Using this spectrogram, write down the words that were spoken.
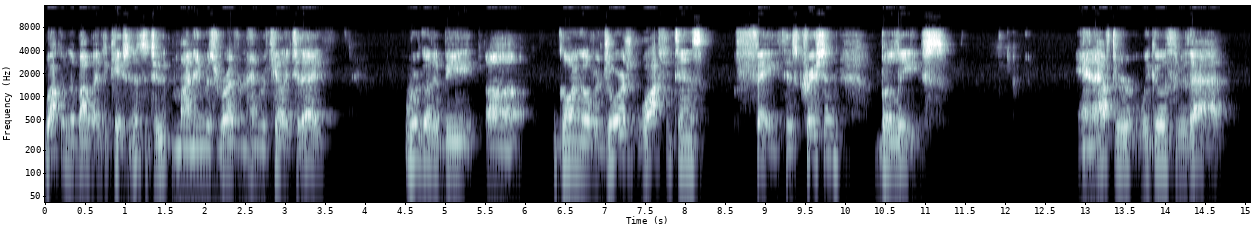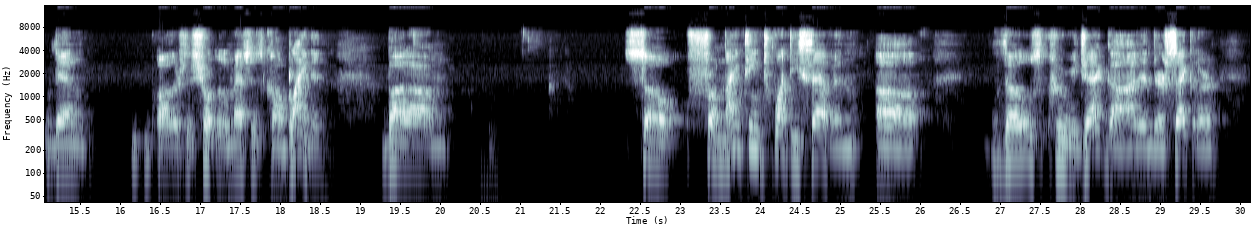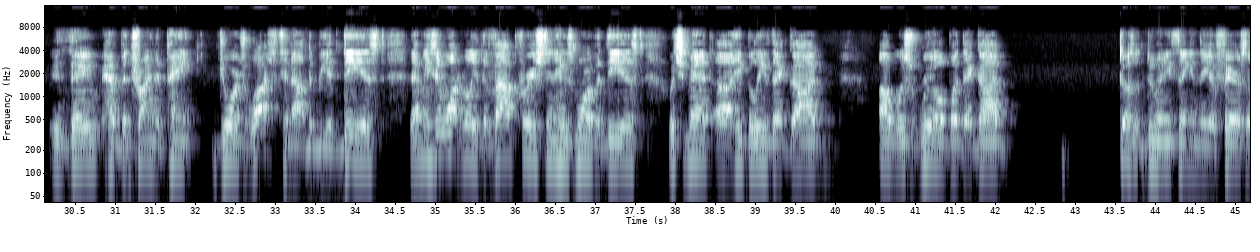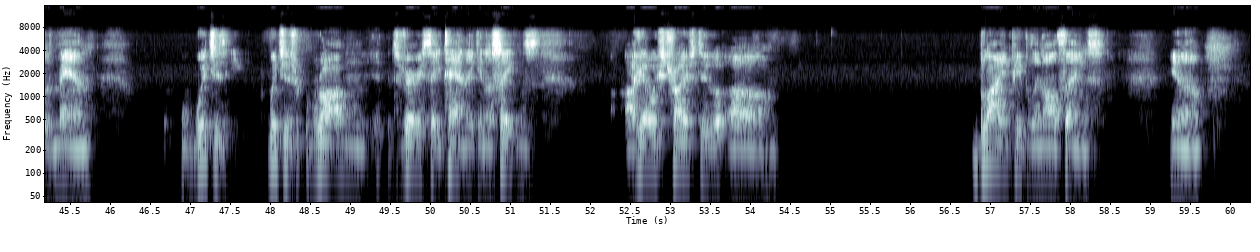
Welcome to the Bible Education Institute. My name is Reverend Henry Kelly. Today, we're going to be uh, going over George Washington's faith, his Christian beliefs. And after we go through that, then uh, there's a short little message called Blinded. But, um, so from 1927, uh, those who reject God and they're secular they have been trying to paint George Washington out to be a deist. That means he wasn't really a devout Christian. He was more of a deist, which meant uh, he believed that God uh, was real, but that God doesn't do anything in the affairs of man, which is which is wrong. It's very satanic. You know, Satan's uh, he always tries to uh, blind people in all things. You know.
